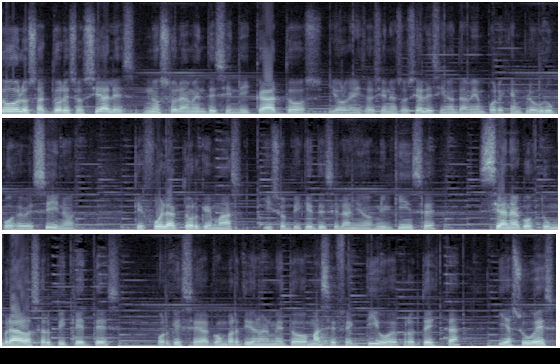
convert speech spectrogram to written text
todos los actores sociales, no solamente sindicatos y organizaciones sociales, sino también, por ejemplo, grupos de vecinos, que fue el actor que más hizo piquetes el año 2015, se han acostumbrado a hacer piquetes porque se ha convertido en el método más efectivo de protesta y a su vez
